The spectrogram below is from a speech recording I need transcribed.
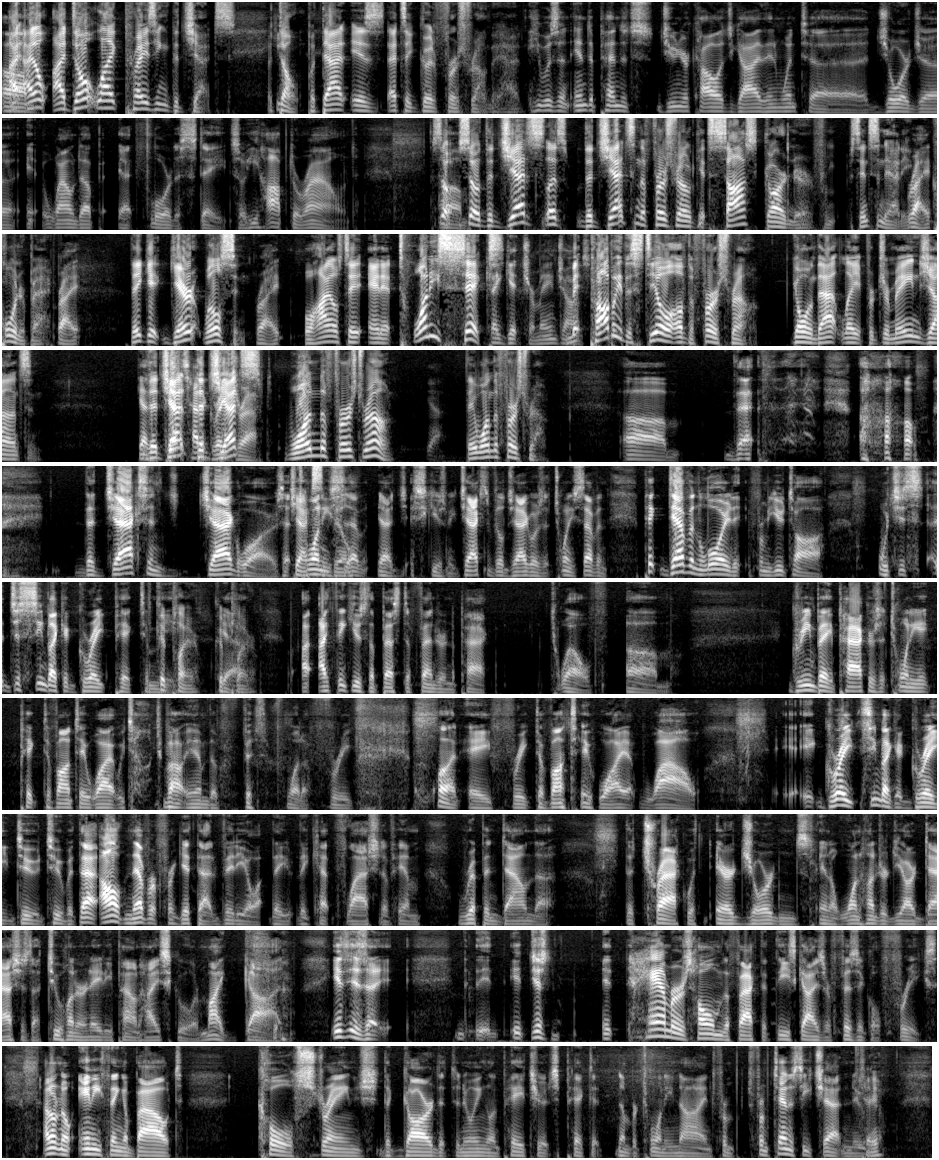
I, Um, I don't. I don't like praising the Jets. I don't. But that is that's a good first round they had. He was an Independence junior college guy, then went to Georgia, eh, wound up at Florida State. So he hopped around. So Um, so the Jets. Let's the Jets in the first round get Sauce Gardner from Cincinnati, Right. cornerback. Right, They get Garrett Wilson, right. Ohio State, and at 26, They get Jermaine Johnson. probably the steal of the first round, going that late for Jermaine Johnson. Yeah, the, the, Jets had the Jets draft. won the first round. They won the first round. That um, the Jackson Jaguars at 27. Yeah, excuse me. Jacksonville Jaguars at 27 picked Devin Lloyd from Utah, which is uh, just seemed like a great pick to me. Good player. Good Yeah. player. I, I think he was the best defender in the pack. 12. Um, Green Bay Packers at 28 picked Devonte Wyatt. We talked about him. The what a freak. What a freak. Devonte Wyatt. Wow. It, great. Seemed like a great dude too. But that I'll never forget that video. They they kept flashing of him ripping down the the track with Air Jordans in a 100 yard dash as a 280 pound high schooler. My God, it is a it, it just it hammers home the fact that these guys are physical freaks. I don't know anything about Cole Strange, the guard that the New England Patriots picked at number 29 from from Tennessee Chattanooga. Okay.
